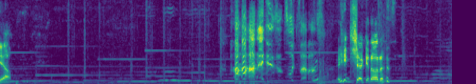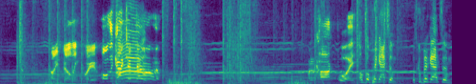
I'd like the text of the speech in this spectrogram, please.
Yeah. he just looks at us. He checking on us. Oh, he's building for you. Oh, the guy Oh! jumped down on him. What a cock boy. Oh, go pickaxe him. Let's go pickaxe him.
